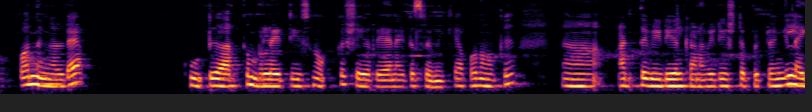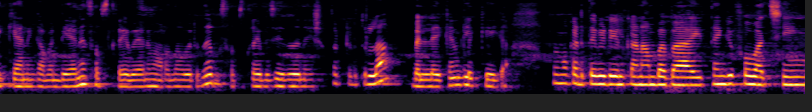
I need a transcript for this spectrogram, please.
ഒപ്പം നിങ്ങളുടെ കൂട്ടുകാർക്കും റിലേറ്റീവ്സിനും ഒക്കെ ഷെയർ ചെയ്യാനായിട്ട് ശ്രമിക്കുക. അപ്പോൾ നമുക്ക് അടുത്ത വീഡിയോയിൽ കാണാം. വീഡിയോ ഇഷ്ടപ്പെട്ടുവെങ്കിൽ ലൈക്ക് ചെയ്യാനും കമന്റ് ചെയ്യാനും സബ്സ്ക്രൈബ് ചെയ്യാനും മറന്നു പോരുത് സബ്സ്ക്രൈബ് ചെയ്തതിന് ശേഷം തൊട്ടടുത്തുള്ള ബെല്ലൈക്കൺ ക്ലിക്ക് ചെയ്യുക. അപ്പോൾ നമുക്ക് അടുത്ത വീഡിയോയിൽ കാണാം. Bye bye. Thank for watching.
